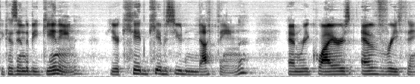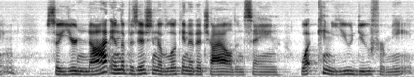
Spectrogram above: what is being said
Because in the beginning, your kid gives you nothing and requires everything. So you're not in the position of looking at a child and saying, What can you do for me?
